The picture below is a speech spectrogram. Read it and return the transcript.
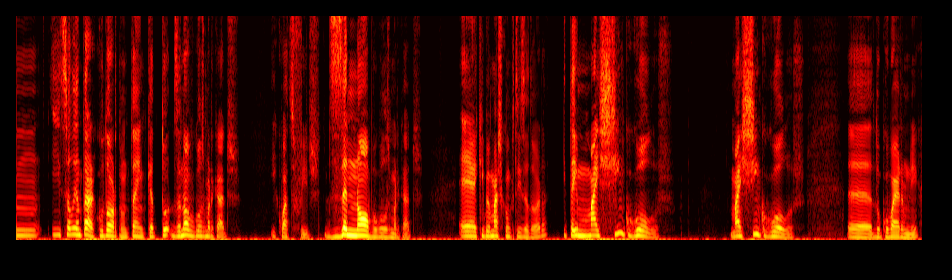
Hum, e salientar que o Dortmund tem 14, 19 gols marcados e 4 sofridos. 19 gols marcados. É a equipa mais concretizadora e tem mais 5 golos. Mais 5 golos eh, do que o Bayern Munique.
